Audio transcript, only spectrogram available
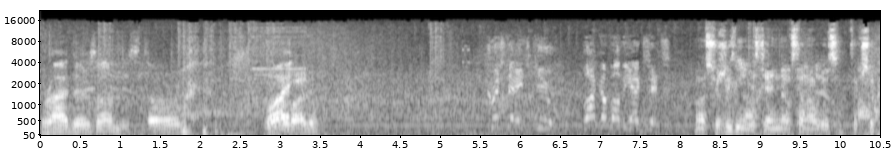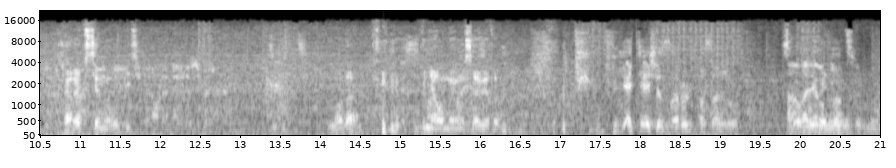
Riders on the storm. Ой. Валю. Krista HQ, block up all the exits. У нас еще жизни есть, и они не устанавливаются. Так что харе об стену лупить. Ну да. Внял моему совету. Я тебя сейчас за руль посажу. Она налево куда-то свернула.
